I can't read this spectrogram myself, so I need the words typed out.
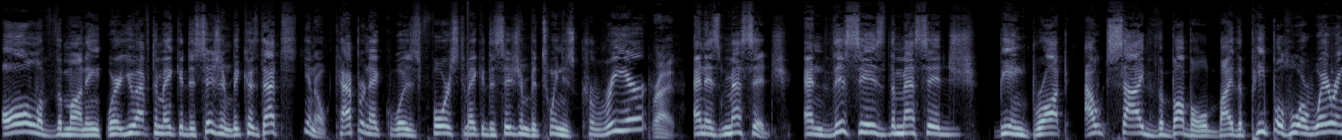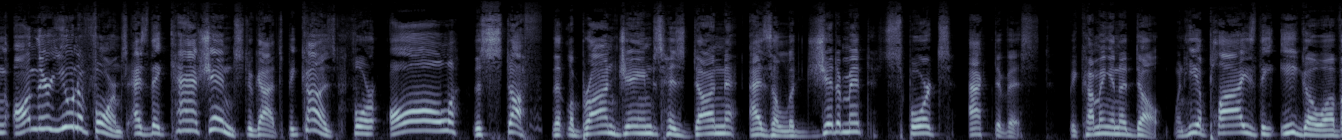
all of the money where you have to make a decision because that's, you know, Kaepernick was forced to make a decision between his career right. and his message. And this is the message being brought outside the bubble by the people who are wearing on their uniforms as they cash in, Stugotz, because for all the stuff that LeBron James has done as a legitimate sports activist, becoming an adult, when he applies the ego of,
